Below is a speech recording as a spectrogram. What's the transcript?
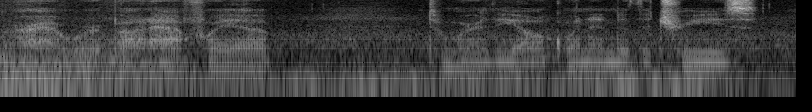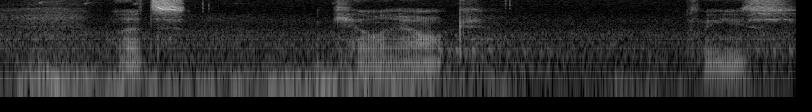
All right, we're about halfway up to where the elk went into the trees. Let's kill an elk, please.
